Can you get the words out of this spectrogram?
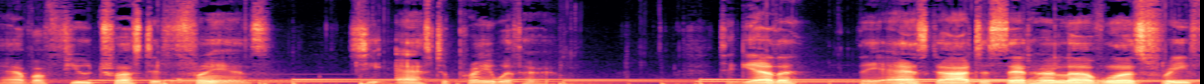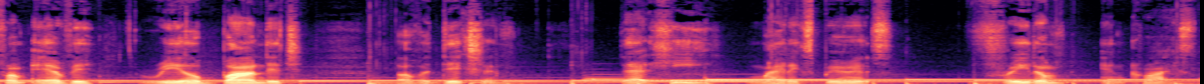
have a few trusted friends she asked to pray with her. Together, they asked God to set her loved ones free from every real bondage of addiction, that he might experience freedom in Christ,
